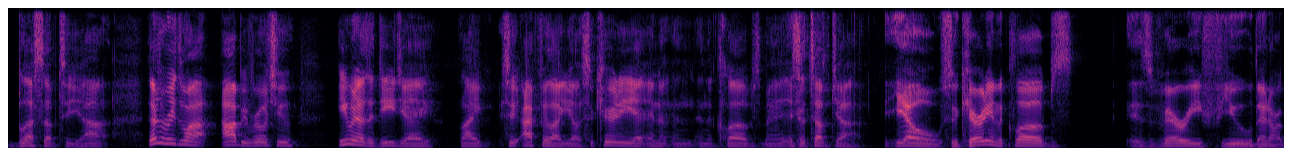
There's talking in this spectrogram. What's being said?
bless up to you. I, there's a reason why I'll be real with you. Even as a DJ, like see, I feel like yo, security in the, in, in the clubs, man, it's a tough job. Yo, security in the clubs is very few that are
